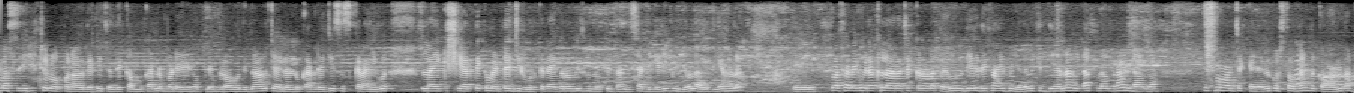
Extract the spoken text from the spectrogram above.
ਬਸ ਜੀ, ਚਲੋ ਆਪਾਂ ਲੱਗਦੇ ਆ ਕਿਚਨ ਦੇ ਕੰਮ ਕਰਨ, ਬਣੇ ਰਹੋ ਆਪਣੇ ਬਲੌਗ ਦੇ ਨਾਲ ਚੈਨਲ ਨੂੰ ਕਰ ਲਿਓ ਜੀ ਸਬਸਕ੍ਰਾਈਬ ਲਾਈਕ ਸ਼ੇਅਰ ਤੇ ਕਮੈਂਟ ਜ਼ਰੂਰ ਕਰਿਆ ਕਰੋ ਵੀ ਤੁਹਾਨੂੰ ਕਿੱਦਾਂ ਦੀ ਸਾਡੀ ਜਿਹੜੀ ਵੀਡੀਓ ਲੱਗਦੀ ਆ, ਹਨਾ? ਤੇ ਬਸ ਹਲੇ ਮੇਰਾ ਖਲਾਰਾ ਚੱਕਣ ਵਾਲਾ ਪਿਆ, ਮੈਨੂੰ ਦੇਖ ਦੇਖ ਆਈ ਹੋ ਵੀ ਕਿੱਦੇ ਆ ਨਾ ਜਿਹੜਾ ਆਪਣਾ ਬਰਾਂਡਾ ਵਾ, ਤੇ ਸਮਾਨ ਚੱਕਿਆ ਜਾਵੇ, ਕੁਛ ਤਾਂ ਉਧਰ ਦੁਕਾਨ ਦਾ।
